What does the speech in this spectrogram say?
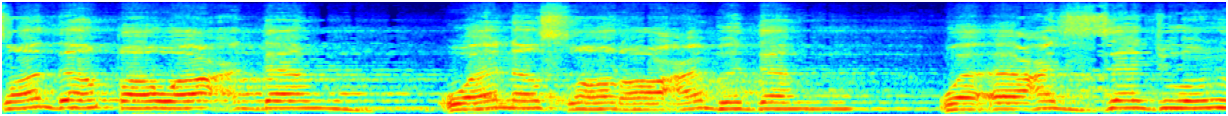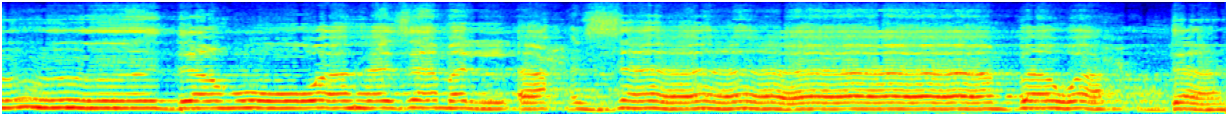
صدق وعده ونصر عبده وأعز جنده وهزم الأحزاب وحده.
